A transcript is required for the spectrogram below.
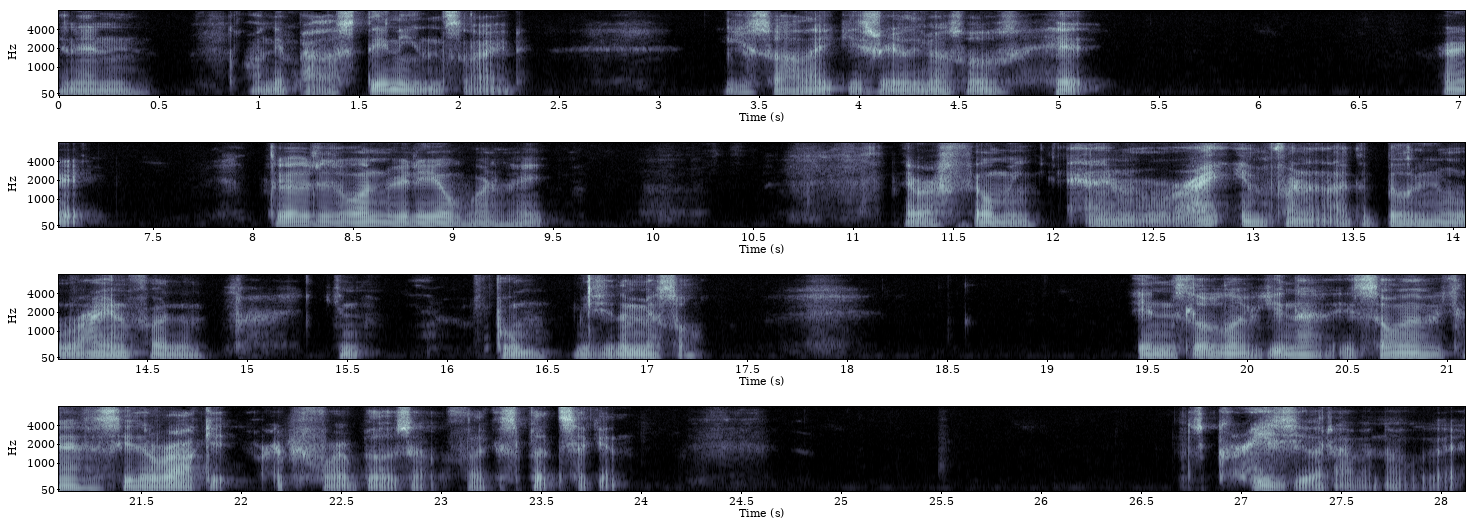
And then on the Palestinian side, you saw like Israeli missiles hit. Right? There was this one video where like they were filming and right in front of like the building right in front of them, you can boom, you see the missile in slow life, you can it's so you can see the rocket right before it blows up for like a split second. It's crazy what happened over there.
